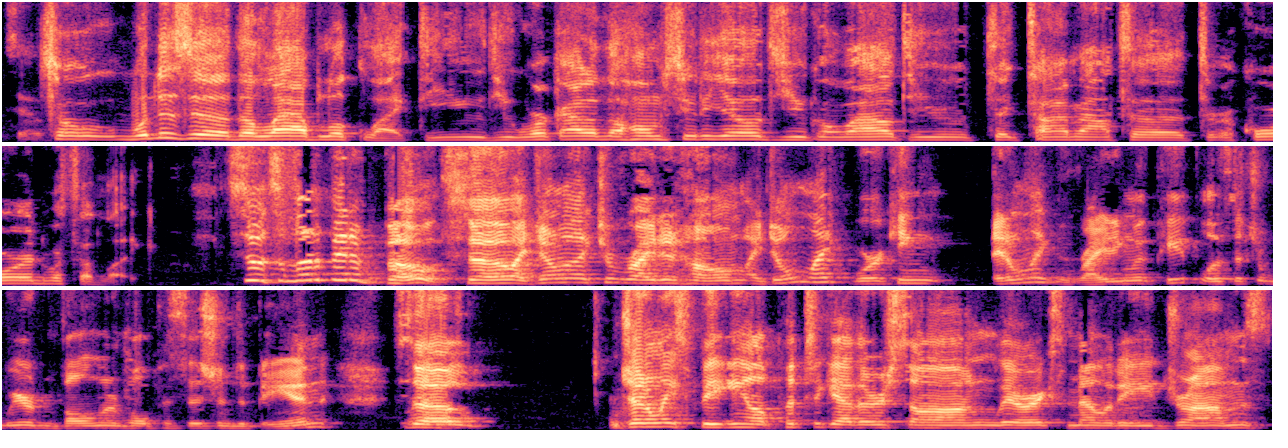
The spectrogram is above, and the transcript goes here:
So, So, what does the, the lab look like? Do you do you work out of the home studio? Do you go out? Do you take time out to to record? What's that like? so it's a little bit of both. So I don't like to write at home. I don't like working. I don't like writing with people. It's such a weird, vulnerable position to be in. So. Generally speaking, I'll put together song, lyrics, melody, drums,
